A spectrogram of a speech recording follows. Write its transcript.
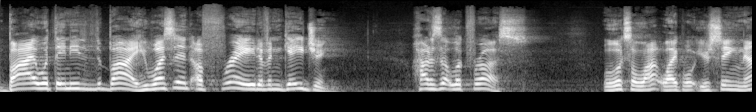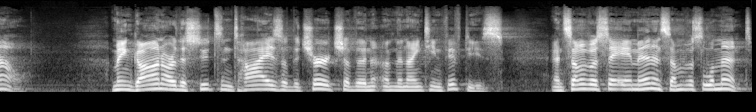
buy what they needed to buy. He wasn't afraid of engaging. How does that look for us? Well, it looks a lot like what you're seeing now. I mean, gone are the suits and ties of the church of the, of the 1950s. And some of us say amen and some of us lament.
